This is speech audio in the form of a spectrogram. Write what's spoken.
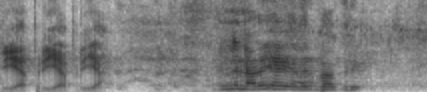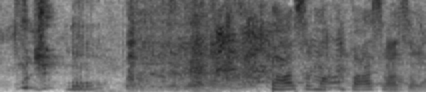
பிரியா பிரியா பிரியா. இன்னும் நிறைய எதிர்பார்க்குறேன். பாசமா பாசமா. பாசமா.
